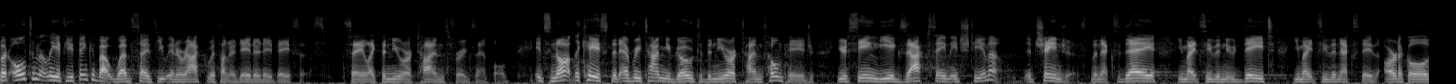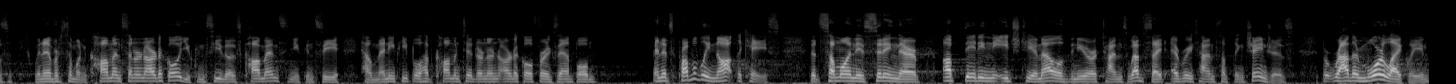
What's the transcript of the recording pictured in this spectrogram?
But ultimately, if you think about websites you interact with on a day-to-day -day basis, say like the New York Times, for example, it's not the case that every time you go to the New York Times homepage, you're seeing the exact same HTML. It changes. The next day, you might see the new date. You might see the next day's articles. Whenever someone comments on an article, you can see those comments, and you can see how many people have commented on an article, for example. And it's probably not the case that someone is sitting there updating the HTML of the New York Times website every time something changes, but rather more likely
